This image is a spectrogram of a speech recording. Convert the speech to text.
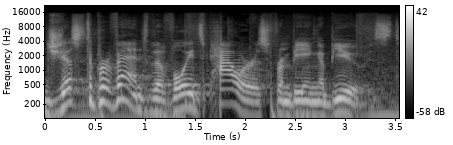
just to prevent the Void's powers from being abused.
